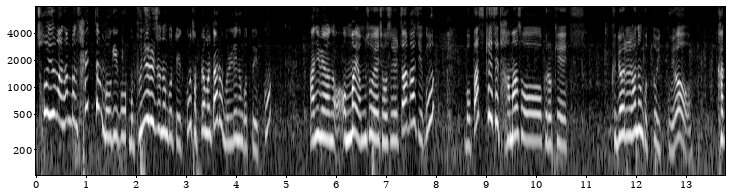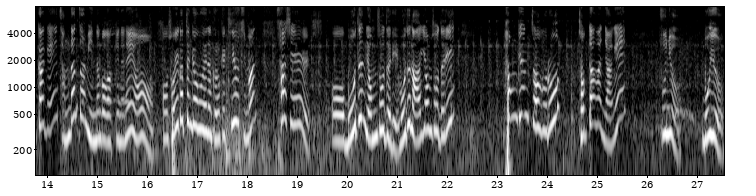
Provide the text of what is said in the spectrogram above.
초유만 한번 살짝 먹이고 뭐 분유를 주는 것도 있고 젖병을 따로 물리는 것도 있고 아니면 엄마 염소의 젖을 짜가지고 뭐 바스켓에 담아서 그렇게 급여를 하는 곳도 있고요. 각각의 장단점이 있는 것 같기는 해요. 어, 저희 같은 경우에는 그렇게 키우지만 사실 어, 모든 염소들이 모든 아기 염소들이 평균적으로 적당한 양의 분유, 모유,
